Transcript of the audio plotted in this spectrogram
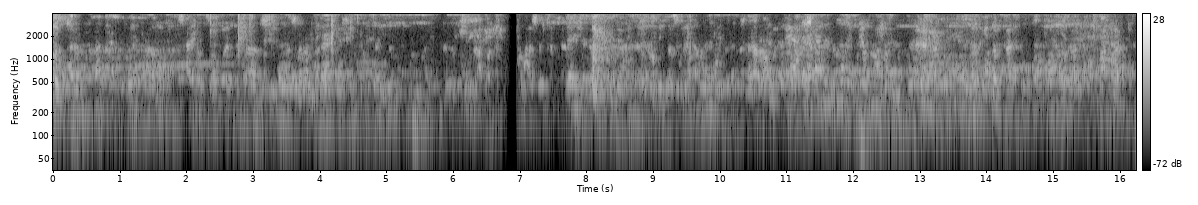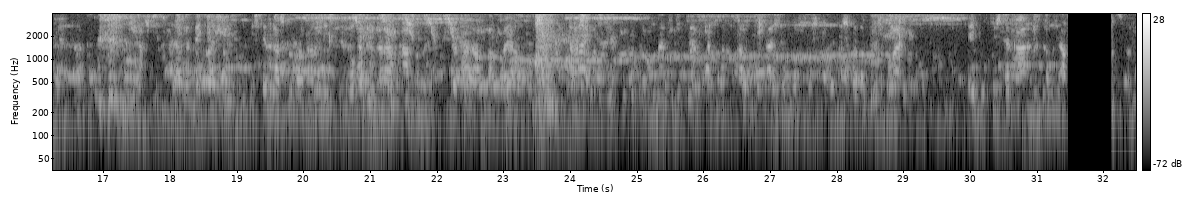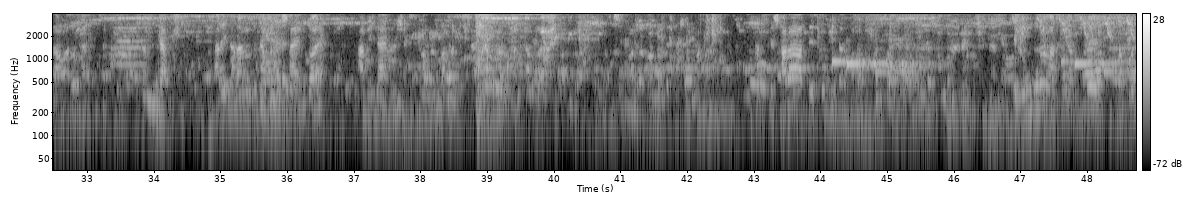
রাষ্ট্র দরকার হলে ইসলামী জাতির দ্বারা কাজ হবে আর আল্লাহ ভয় আছে তারা সমাজে অন্যায় বিরুদ্ধে কাজ করে, তাও তাই সে বংশ সমাজ করে, দেশ চলায়। এই প্রতিষ্ঠার কারণের জন্য আমাদের আর এই ধারাবাহিকতা আমাদের সাহেব হয় আমি আমাদের বাংলাদেশ আজকে সারা দেশব্যাপী তার হিন্দুরাও আজকে তারপর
